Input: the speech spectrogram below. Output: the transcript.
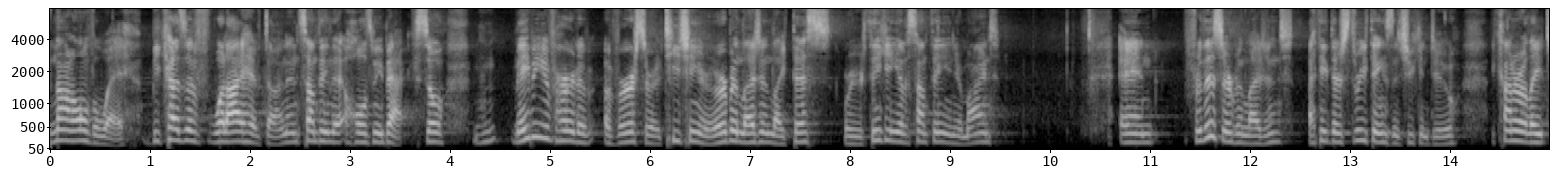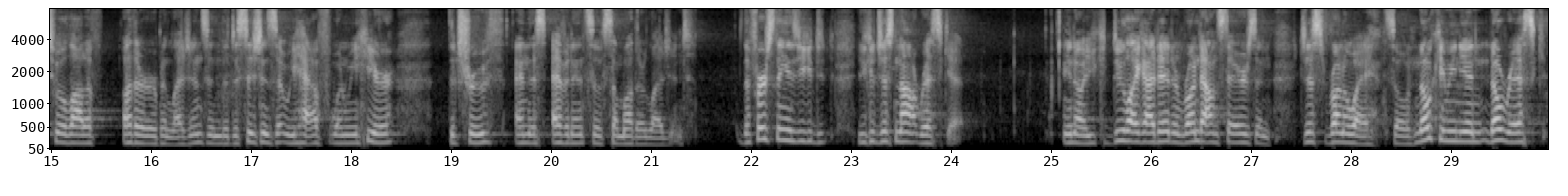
not all the way because of what I have done and something that holds me back. So maybe you've heard a, a verse or a teaching or an urban legend like this, or you're thinking of something in your mind. And for this urban legend, I think there's three things that you can do. They kind of relate to a lot of other urban legends and the decisions that we have when we hear the truth and this evidence of some other legend. The first thing is you could, you could just not risk it. You know, you could do like I did and run downstairs and just run away. So, no communion, no risk.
